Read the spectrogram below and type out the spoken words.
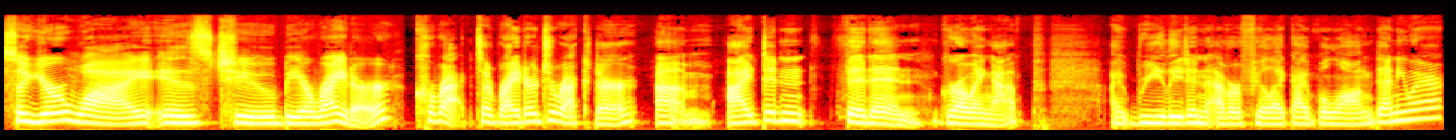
So your why is to be a writer. Correct, a writer director. Um, I didn't fit in growing up. I really didn't ever feel like I belonged anywhere,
